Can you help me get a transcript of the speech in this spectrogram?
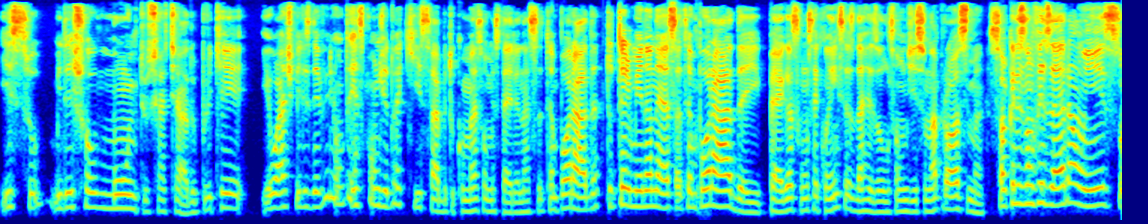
Isso me deixou muito chateado, porque eu acho que eles deveriam ter respondido aqui, sabe? Tu começa um mistério nessa temporada, tu termina nessa temporada e pega as consequências da resolução disso na próxima. Só que eles não fizeram isso.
